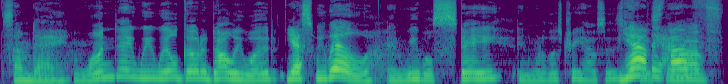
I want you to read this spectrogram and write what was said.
someday. one day we will go to Dollywood Yes, we will. and we will stay in one of those tree houses. Yeah, because they have-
